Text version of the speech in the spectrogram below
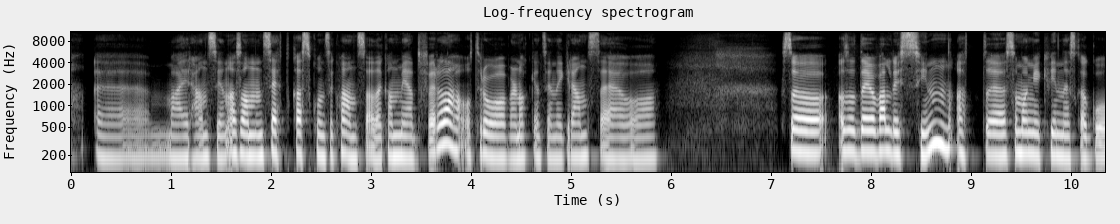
uh, mer hensyn. Altså, en har sett hvilke konsekvenser det kan medføre, da, å trå over noen sine grenser, og så altså, det er jo veldig synd at uh, så mange kvinner skal gå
